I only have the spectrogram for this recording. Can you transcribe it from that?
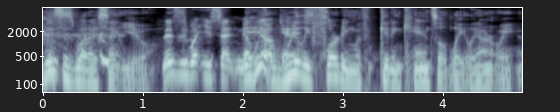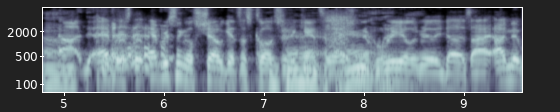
This is what I sent you. This is what you sent me. Now, we are Okay. really flirting with getting canceled lately, aren't we? Um, Uh, every, every single show gets us closer to Apparently. cancellation. It really, really does. I, I mean,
